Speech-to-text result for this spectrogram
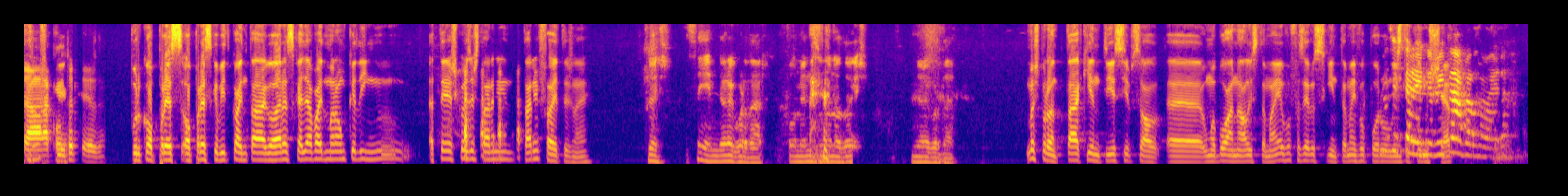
Ah, com certeza. Porque ao preço, ao preço que a Bitcoin está agora, se calhar vai demorar um bocadinho até as coisas estarem, estarem feitas, não é? Pois, sim, é melhor aguardar. Pelo menos um ano ou dois. Melhor aguardar. Mas pronto, está aqui a notícia, pessoal. Uh, uma boa análise também. Eu vou fazer o seguinte: também vou pôr Mas o link. Isto era inevitável, não era?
